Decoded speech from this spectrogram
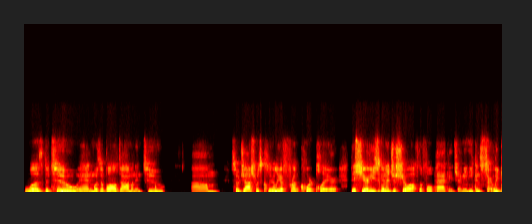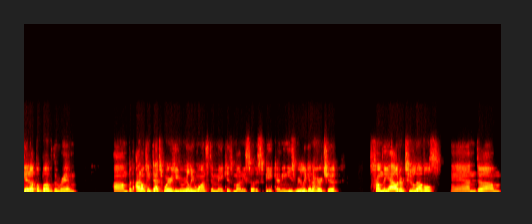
was the two and was a ball dominant two. Um, so Josh was clearly a front court player. This year, he's going to just show off the full package. I mean, he can certainly get up above the rim, um, but I don't think that's where he really wants to make his money, so to speak. I mean, he's really going to hurt you from the outer two levels, and um,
